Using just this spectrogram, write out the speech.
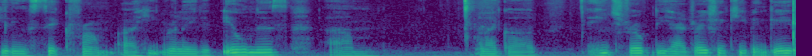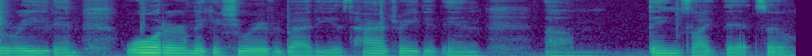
getting sick from a heat related illness, um, like a heat stroke, dehydration, keeping Gatorade and water, making sure everybody is hydrated, and um, things like that. So,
